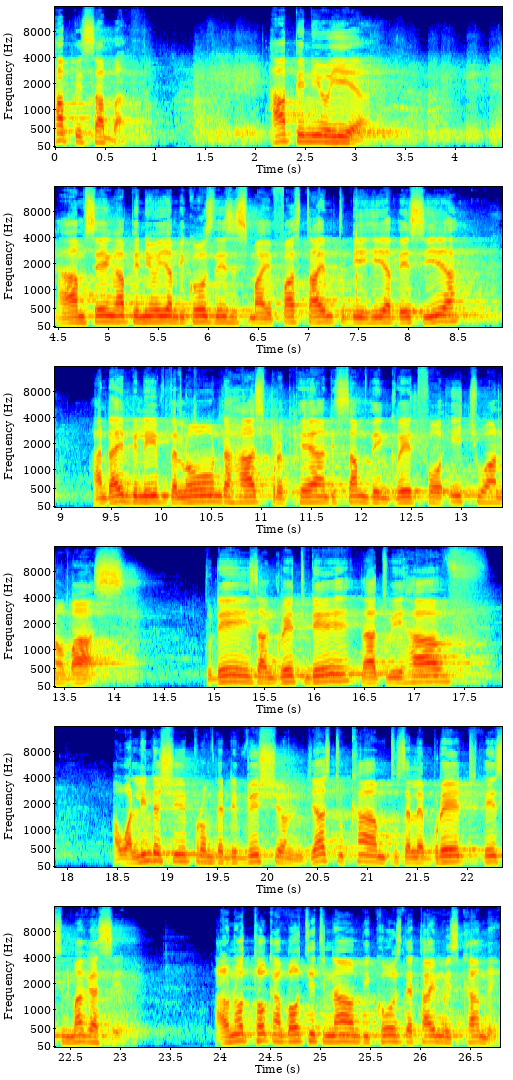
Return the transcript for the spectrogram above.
Happy Sabbath. Happy New Year. I'm saying Happy New Year because this is my first time to be here this year. And I believe the Lord has prepared something great for each one of us. Today is a great day that we have our leadership from the division just to come to celebrate this magazine. I'll not talk about it now because the time is coming.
